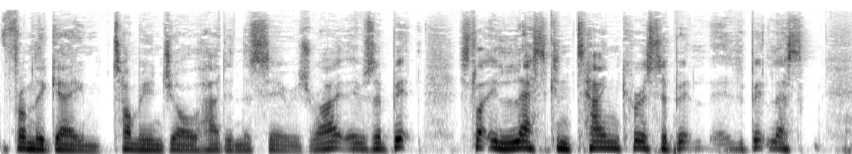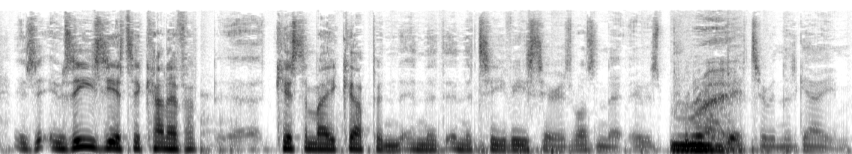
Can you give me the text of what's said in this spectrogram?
from the game Tommy and Joel had in the series, right? It was a bit slightly less cantankerous, a bit a bit less. It was, it was easier to kind of uh, kiss and make up in, in the in the TV series, wasn't it? It was pretty Right. bitter in the game.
